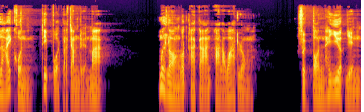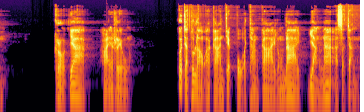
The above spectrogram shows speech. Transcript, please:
หลายคนที่ปวดประจำเดือนมาก เมื่อลองลดอาการอารวาสลง ฝึกตนให้เยือกเย็น โกรธยากหายเร็ว ก็จะทุเลาอาการเจ็บปวดทางกายลงได้อย่างน่าอัศจรรย์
